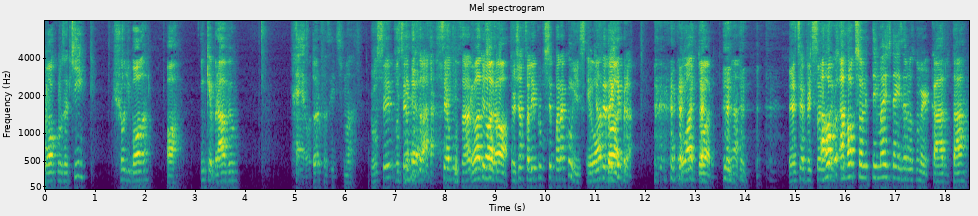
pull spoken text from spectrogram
óculos aqui. Show de bola. Ó, inquebrável. É, eu adoro fazer isso, mano. Você, você é abusado. Você é abusado. Eu adoro, já, ó. Eu já falei pra você parar com isso. Eu adoro. Eu adoro. Essa é a versão A, Rock, a Rock Solid tem mais de 10 anos no mercado, tá?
